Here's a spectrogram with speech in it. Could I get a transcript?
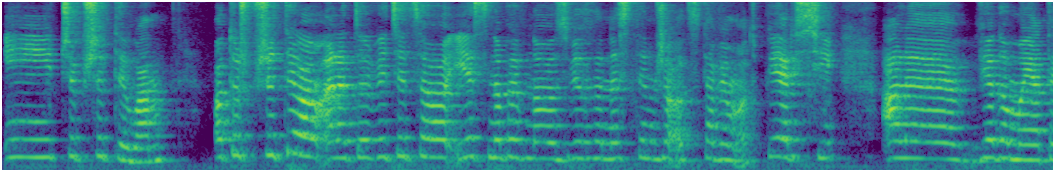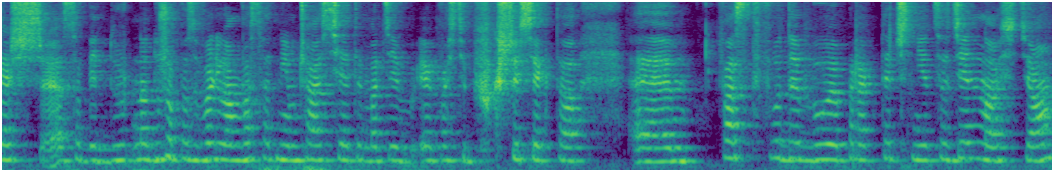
I czy przytyłam? Otóż przytyłam, ale to wiecie co, jest na pewno związane z tym, że odstawiam od piersi, ale wiadomo, ja też e, sobie du- na dużo pozwoliłam w ostatnim czasie, tym bardziej jak właśnie był Krzysiek, to em, fast foody były praktycznie codziennością,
